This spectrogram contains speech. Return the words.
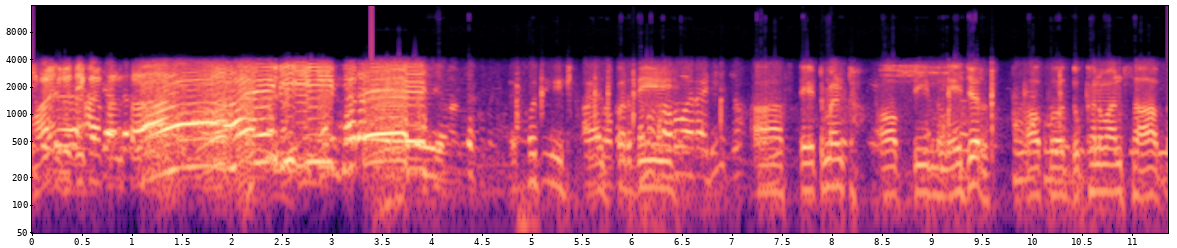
ਵਾਹਿਗੁਰੂ ਜੀ ਕਾ ਖਾਲਸਾ ਦੇਖੋ ਜੀ as per the statement of the manager of Dukhnawant Sahib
